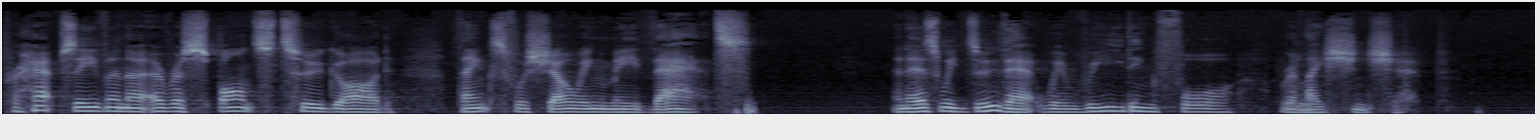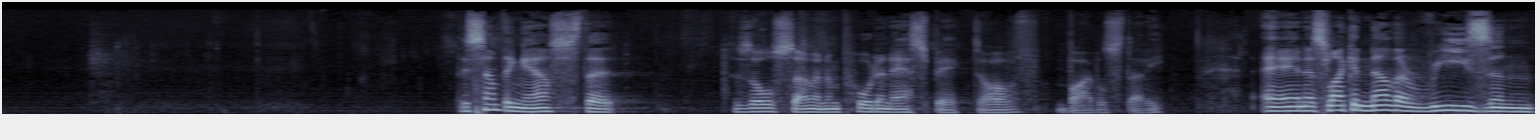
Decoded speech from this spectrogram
perhaps even a, a response to God. Thanks for showing me that. And as we do that, we're reading for relationship. There's something else that is also an important aspect of Bible study. And it's like another reason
